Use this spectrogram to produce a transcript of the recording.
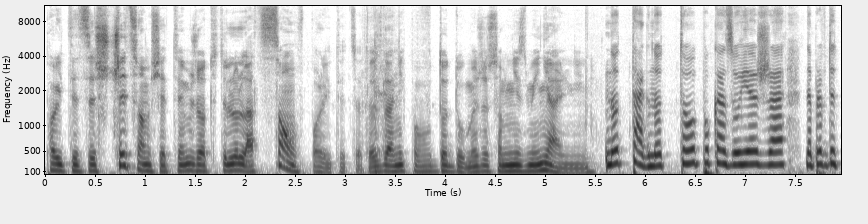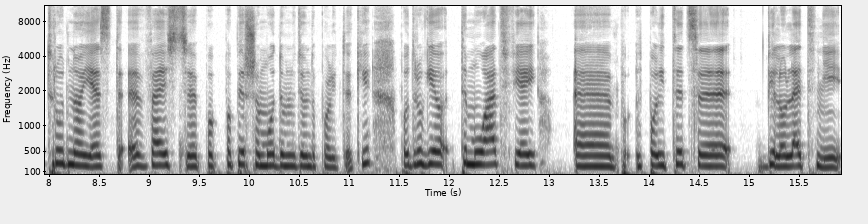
politycy szczycą się tym, że od tylu lat są w polityce. To jest dla nich powód do dumy, że są niezmienialni. No tak, no to pokazuje, że naprawdę trudno jest e, wejść e, po, po pierwsze młodym ludziom do polityki, po drugie tym łatwiej e, po- politycy wieloletni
